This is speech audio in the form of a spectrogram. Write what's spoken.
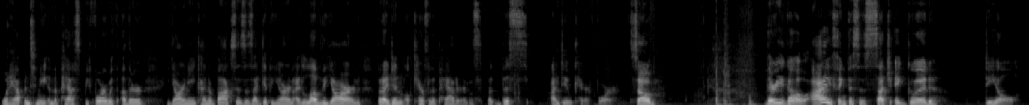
What happened to me in the past before with other yarny kind of boxes as I'd get the yarn. I love the yarn, but I didn't care for the patterns. But this I do care for. So there you go. I think this is such a good deal.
